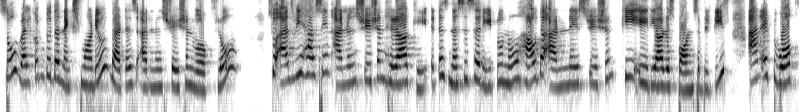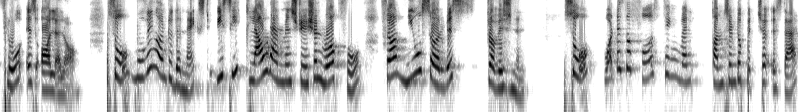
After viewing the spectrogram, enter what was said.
So welcome to the next module that is administration workflow. So as we have seen administration hierarchy, it is necessary to know how the administration key area responsibilities and its workflow is all along. So moving on to the next, we see cloud administration workflow for new service provisioning. So what is the first thing when comes into picture is that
